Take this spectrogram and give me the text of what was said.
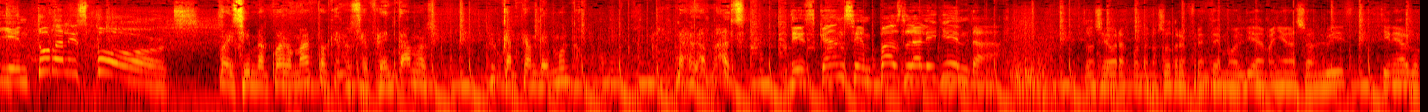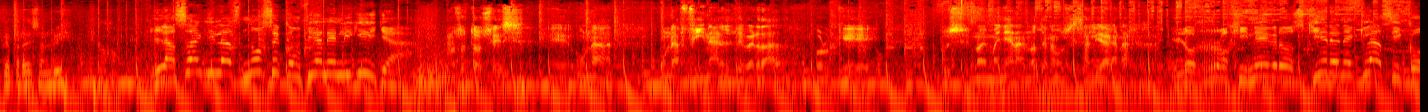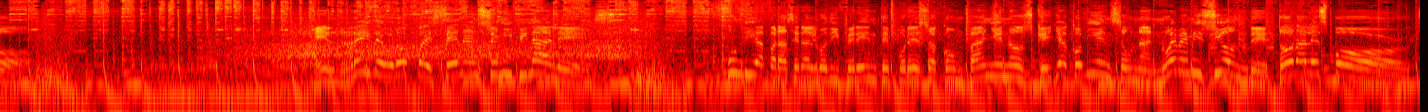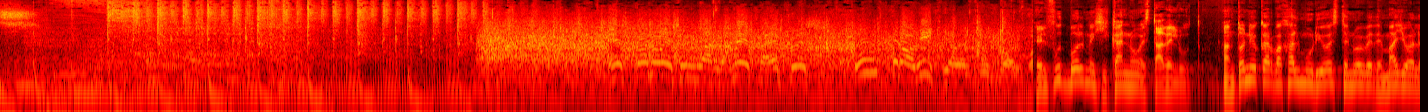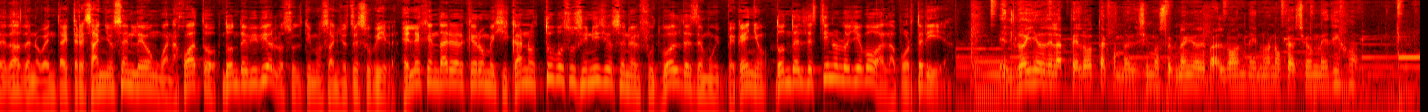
Hoy en Total Sports. Pues sí, me acuerdo más porque nos enfrentamos el campeón del mundo. Nada más. Descanse en paz la leyenda. Entonces ahora cuando nosotros enfrentemos el día de mañana a San Luis, ¿tiene algo que perder San Luis? Las águilas no se confían en liguilla. Nosotros es eh, una, una final de verdad, porque pues no hay mañana, no tenemos que salir a ganar. Los rojinegros quieren el clásico. El rey de Europa escena en semifinales. Un día para hacer algo diferente, por eso acompáñenos que ya comienza una nueva emisión de Total Sports. Esto no es un guardameta, esto es un prodigio del fútbol. El fútbol mexicano está de luto. Antonio Carvajal murió este 9 de mayo a la edad de 93 años en León, Guanajuato, donde vivió los últimos años de su vida. El legendario arquero mexicano tuvo sus inicios en el fútbol desde muy pequeño, donde el destino lo llevó a la portería. El dueño de la pelota, como decimos, el dueño del balón, en una ocasión me dijo,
